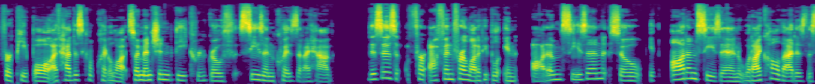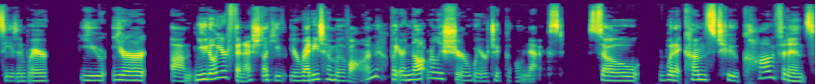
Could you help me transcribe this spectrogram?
for people. I've had this come up quite a lot. So I mentioned the career growth season quiz that I have. This is for often for a lot of people in autumn season. So in autumn season, what I call that is the season where you you're um, you know you're finished, like you you're ready to move on, but you're not really sure where to go next. So when it comes to confidence,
